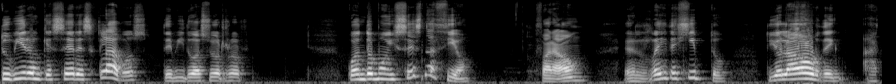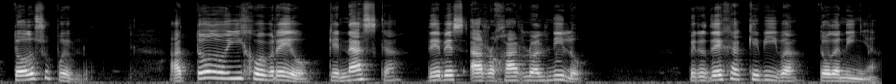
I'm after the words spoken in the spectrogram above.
tuvieron que ser esclavos debido a su error. Cuando Moisés nació, Faraón, el rey de Egipto, dio la orden a todo su pueblo, a todo hijo hebreo que nazca debes arrojarlo al Nilo. Pero deja que viva toda niña.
